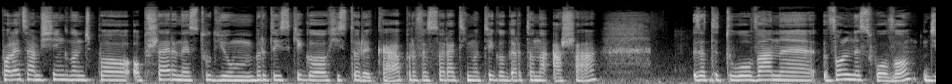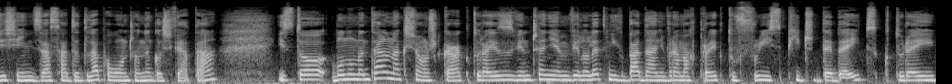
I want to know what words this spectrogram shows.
polecam sięgnąć po obszerne studium brytyjskiego historyka, profesora Timothy'ego Gartona Asha, zatytułowane Wolne Słowo 10 zasad dla połączonego świata. Jest to monumentalna książka, która jest zwieńczeniem wieloletnich badań w ramach projektu Free Speech Debate, której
